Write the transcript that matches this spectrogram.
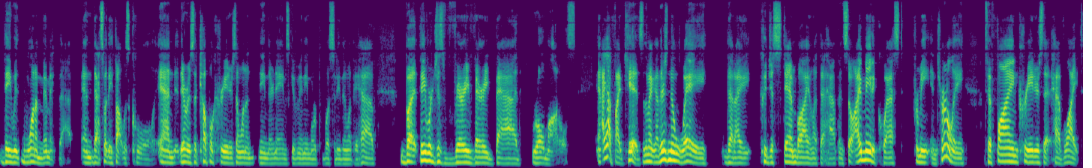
they would want to mimic that. And that's what they thought was cool. And there was a couple creators, I want to name their names, give them any more publicity than what they have, but they were just very, very bad role models. And I got five kids. So like, there's no way that I could just stand by and let that happen. So I made a quest for me internally to find creators that have light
